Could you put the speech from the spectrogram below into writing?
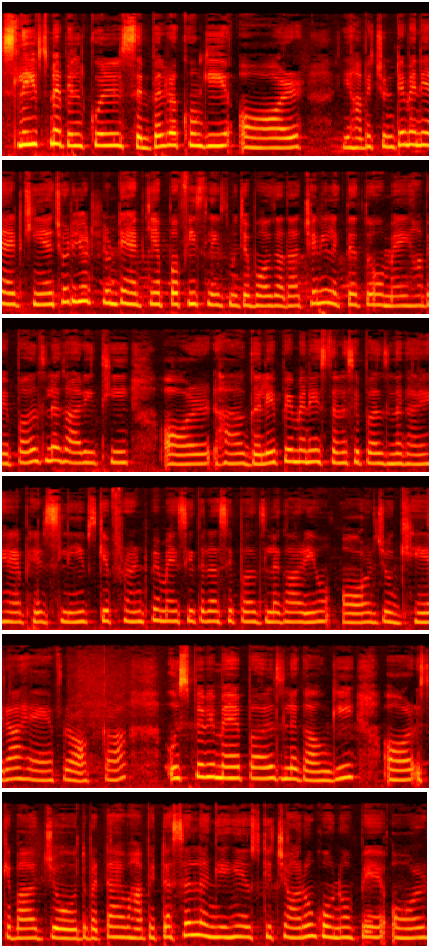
स्लीव्स में बिल्कुल सिंपल रखूँगी और यहाँ पे चुनटे मैंने ऐड किए हैं छोटे छोटे चुनटे ऐड किए हैं। पफ़ी स्लीव्स मुझे बहुत ज़्यादा अच्छे नहीं लगते तो मैं यहाँ पे पर्ल्स लगा रही थी और हाँ गले पे मैंने इस तरह से पर्ल्स लगाए हैं, फिर स्लीव्स के फ्रंट पे मैं इसी तरह से पर्ल्स लगा रही हूँ और जो घेरा है फ्रॉक का, उस पर भी मैं पर्ल्स लगाऊँगी और उसके बाद जो दुपट्टा है वहाँ पर टसल लगेंगे उसके चारों कोनों पर और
